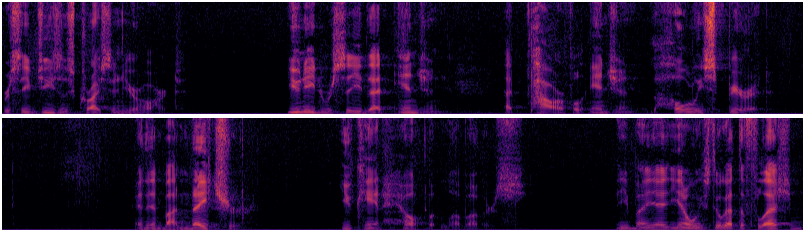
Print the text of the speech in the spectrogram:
receive Jesus Christ in your heart. You need to receive that engine, that powerful engine, the Holy Spirit. And then by nature, you can't help but love others. You, you know, we've still got the flesh, and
